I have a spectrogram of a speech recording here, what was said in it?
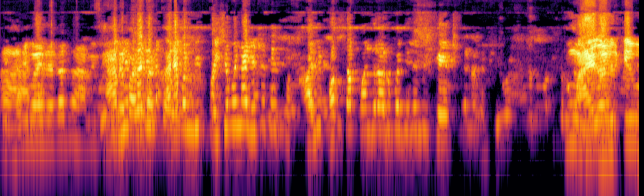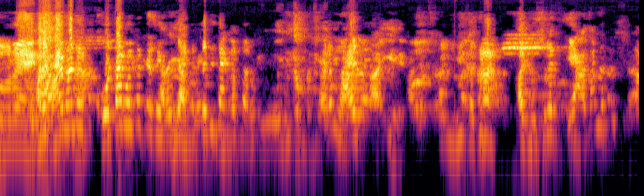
हा, अलिबाई देतात ना आम्ही. आम्ही कधी- अरे पण मी पैसे पण नाही घेतले ते. खाली फक्त पंधरा रुपये दिले मी केक तू है अरे काय म्हणते खोटा बोलतो ते अरे साहेब. या- आपण कधी काय करणार अरे माहीत आहे. है पण मी कधी हा. हा दुसरे हे आता ना दुसरा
